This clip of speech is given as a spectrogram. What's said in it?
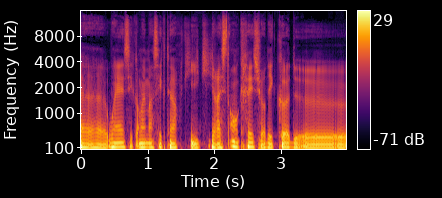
ouais, c'est quand même un secteur qui, qui reste ancré sur des codes. euh,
